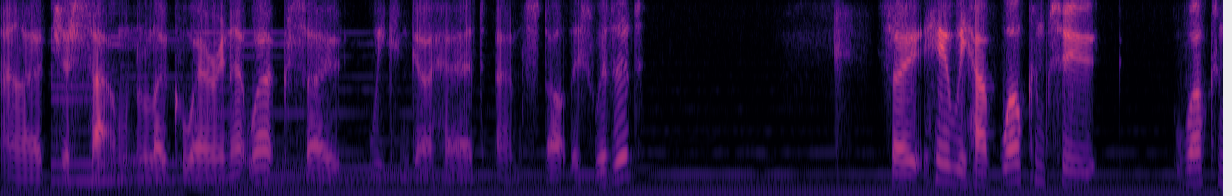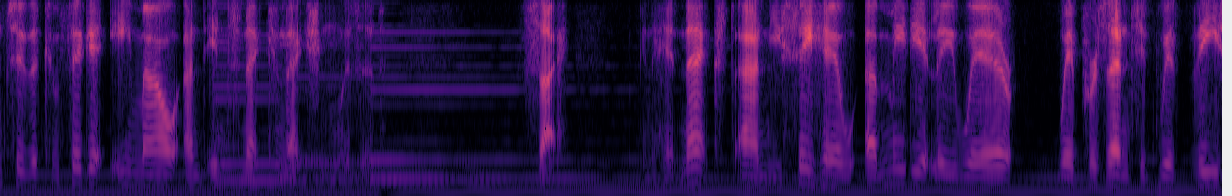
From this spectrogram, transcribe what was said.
uh, just sat on a local area network, so we can go ahead and start this wizard. So here we have welcome to welcome to the configure email and internet connection wizard. So I'm going to hit next, and you see here immediately we're we're presented with these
